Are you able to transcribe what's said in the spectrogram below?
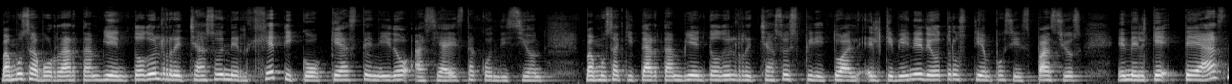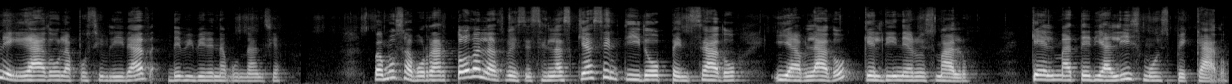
Vamos a borrar también todo el rechazo energético que has tenido hacia esta condición. Vamos a quitar también todo el rechazo espiritual, el que viene de otros tiempos y espacios en el que te has negado la posibilidad de vivir en abundancia. Vamos a borrar todas las veces en las que has sentido, pensado y hablado que el dinero es malo, que el materialismo es pecado,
